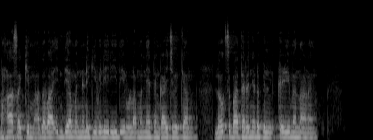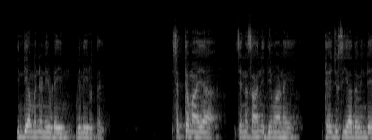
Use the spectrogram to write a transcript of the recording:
മഹാസഖ്യം അഥവാ ഇന്ത്യ മുന്നണിക്ക് വലിയ രീതിയിലുള്ള മുന്നേറ്റം കാഴ്ചവെക്കാൻ ലോക്സഭാ തെരഞ്ഞെടുപ്പിൽ കഴിയുമെന്നാണ് ഇന്ത്യ മുന്നണിയുടെയും വിലയിരുത്തൽ. ശക്തമായ ജനസാന്നിധ്യമാണ് തേജസ്വി യാദവിന്റെ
